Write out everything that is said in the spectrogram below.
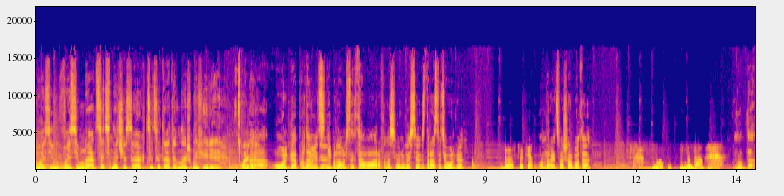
8.18 на часах. Ци- Цитаты в нашем эфире. Ольга? А, Ольга, продавец Ольга. непродовольственных товаров. У нас сегодня в гостях. Здравствуйте, Ольга. Здравствуйте. Вам нравится ваша работа? Ну, ну да. Ну да.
